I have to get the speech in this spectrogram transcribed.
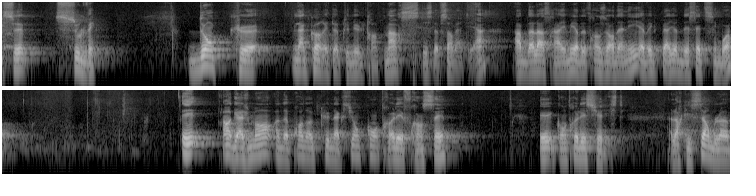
se soulever. Donc, euh, l'accord est obtenu le 30 mars 1921. Abdallah sera émir de Transjordanie avec période d'essai de six mois. Et engagement à ne prendre aucune action contre les Français et contre les sionistes. Alors qu'il semble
